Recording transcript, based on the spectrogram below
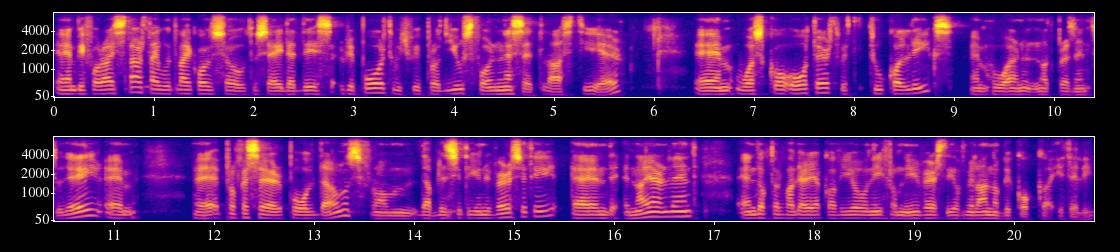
And before I start, I would like also to say that this report, which we produced for NESET last year, um, was co-authored with two colleagues um, who are not present today, um, uh, Professor Paul Downes from Dublin City University and in Ireland, and Dr. Valeria Cavioni from the University of Milano Bicocca, Italy.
